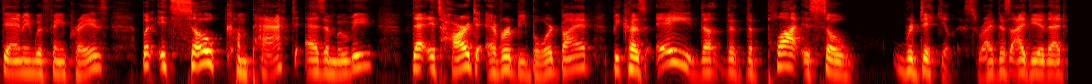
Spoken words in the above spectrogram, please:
damning with faint praise, but it's so compact as a movie that it's hard to ever be bored by it because A, the, the, the plot is so ridiculous, right? This idea that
